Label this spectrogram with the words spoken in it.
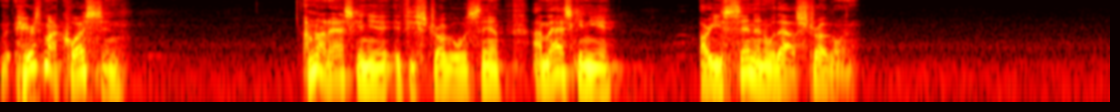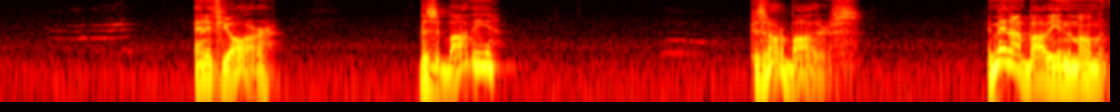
But here's my question. I'm not asking you if you struggle with sin. I'm asking you, are you sinning without struggling? And if you are, does it bother you? Because it ought to bother us. It may not bother you in the moment,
